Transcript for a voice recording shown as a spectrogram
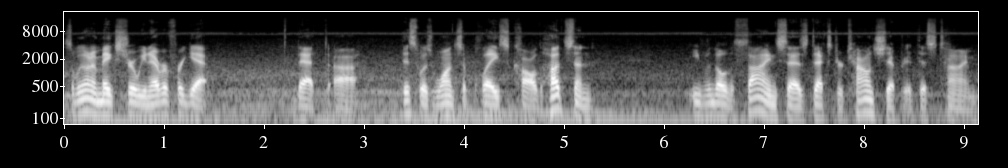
So we want to make sure we never forget that uh, this was once a place called Hudson, even though the sign says Dexter Township at this time.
